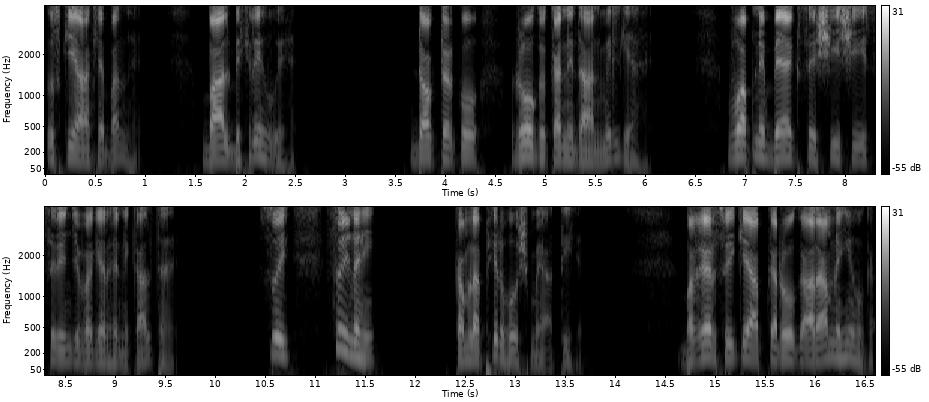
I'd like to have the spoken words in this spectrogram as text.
उसकी आँखें बंद हैं, बाल बिखरे हुए हैं। डॉक्टर को रोग का निदान मिल गया है। वो अपने बैग से शीशी, सिरिंज वगैरह निकालता है। सुई सुई नहीं, कमला फिर होश में आती है। बगैर सुई के आपका रोग आराम नहीं होगा।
